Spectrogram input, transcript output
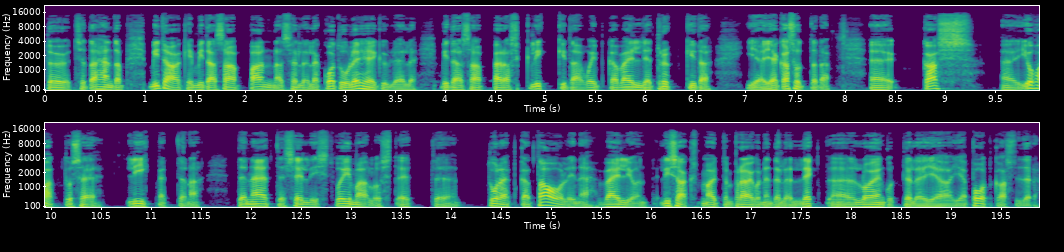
tööd, see tähendab midagi, mida saab panna sellele koduleheküljele, mida saab pärast klikkida, võib ka välja trükkida ja, ja kasutada. kas juhatuse liikmetena te näete sellist võimalust, et tuleb ka taoline väljund, lisaks ma ütlen praegu nendele loengutele ja, ja podcastidele?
